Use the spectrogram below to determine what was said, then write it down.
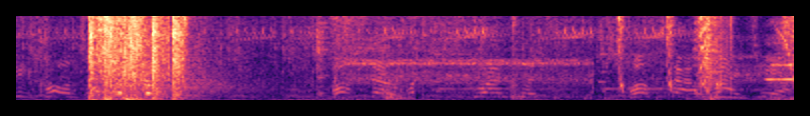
Making contact. Hostile right granted. Hostile right.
